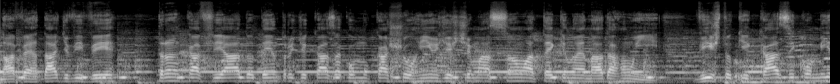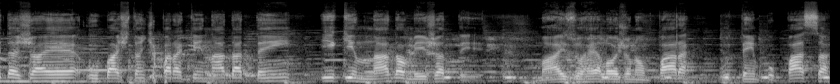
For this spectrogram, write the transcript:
Na verdade, viver trancafiado dentro de casa como cachorrinho de estimação até que não é nada ruim, visto que casa e comida já é o bastante para quem nada tem e que nada almeja ter. Mas o relógio não para, o tempo passa,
